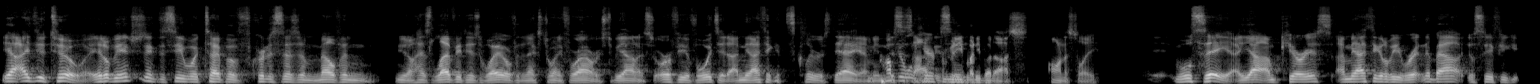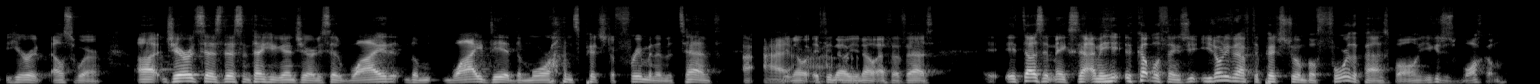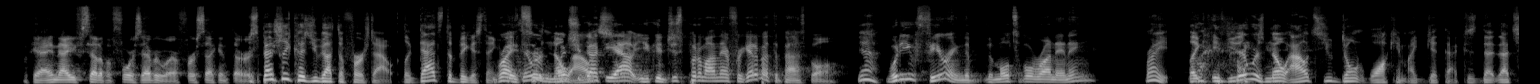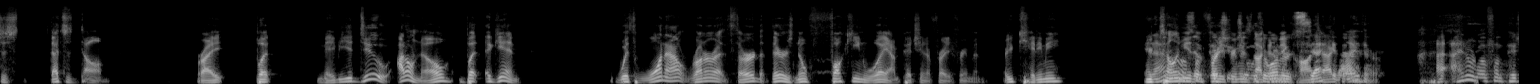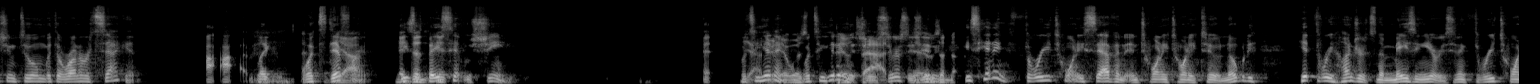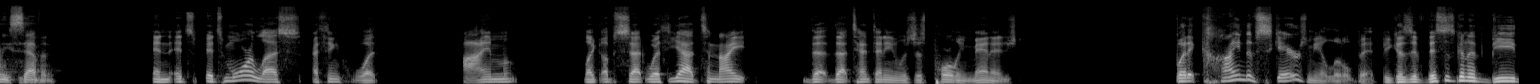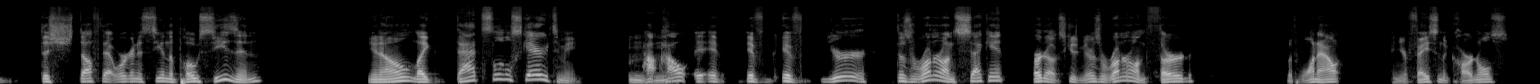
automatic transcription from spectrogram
Yeah, I do too. It'll be interesting to see what type of criticism Melvin, you know, has levied his way over the next 24 hours, to be honest, or if he avoids it. I mean, I think it's clear as day. I mean, this won't hear from anybody but us, honestly. We'll see. Uh, yeah, I'm curious. I mean, I think it'll be written about. You'll see if you hear it elsewhere. Uh, Jared says this, and thank you again, Jared. He said, "Why the why did the morons pitch to Freeman in the tenth? You know, if you know, you know FFS. It, doesn't make sense. I mean, a couple of things. You, you, don't even have to pitch to him before the pass ball. You could just walk him. Okay, and now you've set up a force everywhere, first, second, third. Especially because you got the first out. Like that's the biggest thing. Right. If there so were no once outs, you got the out, you could just put them on there. Forget about the pass ball. Yeah. What are you fearing? The the multiple run inning? Right. Like if there was no outs, you don't walk him. I get that because that, that's just that's just dumb. Right. But maybe you do. I don't know. But again, with one out runner at third, there is no fucking way I'm pitching to Freddie Freeman. Are you kidding me? You're And telling me that Freddie to Freeman's not going to make contact either. I, I don't know if I'm pitching to him with a runner at second. I, I, Like, what's Yeah. different? It He's a base it- hit machine. What's yeah, he dude, hitting? it was- What's he hitting this year? Seriously, he's hitting, an- he's hitting 327 in 2022. Nobody hit 300. It's an amazing year. He's hitting 327. and it's it's more or less i think what i'm like upset with yeah tonight that that 10th inning was just poorly managed but it kind of scares me a little bit because if this is going to be the stuff that we're going to see in the postseason you know like that's a little scary to me how, Mhm. how if if if you're there's a runner on second or no excuse me there's a runner on third with one out and you're facing the cardinals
